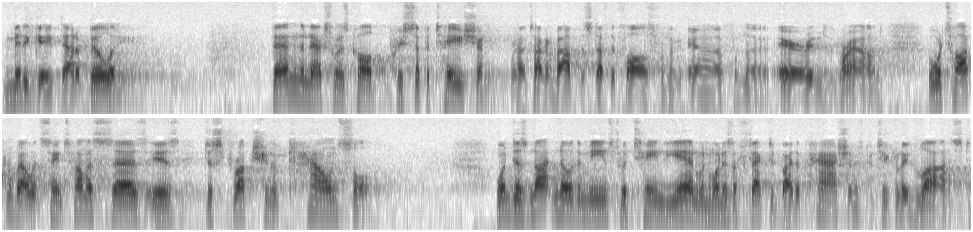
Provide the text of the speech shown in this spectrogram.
mitigate that ability. Then the next one is called precipitation. We're not talking about the stuff that falls from the, uh, from the air into the ground, but we're talking about what St. Thomas says is destruction of counsel. One does not know the means to attain the end when one is affected by the passions, particularly lust.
